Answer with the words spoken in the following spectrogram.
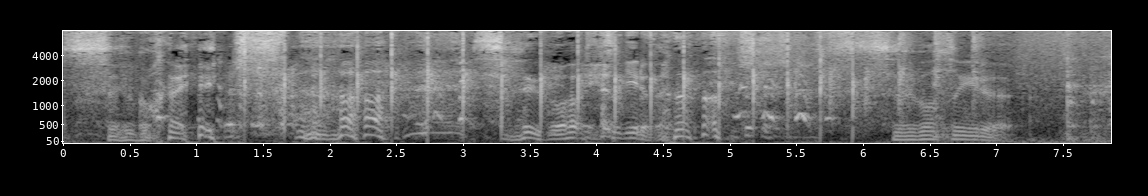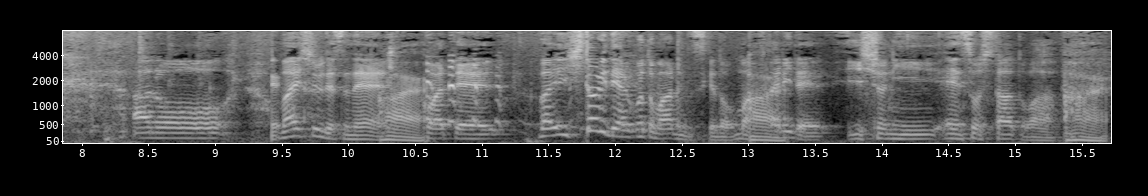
すごい。すごすぎる。すごすぎる。あのー毎週ですね、はいこうやって、まあ、一人でやることもあるんですけど、まあ、はい二人で一緒に演奏した後は、はい。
